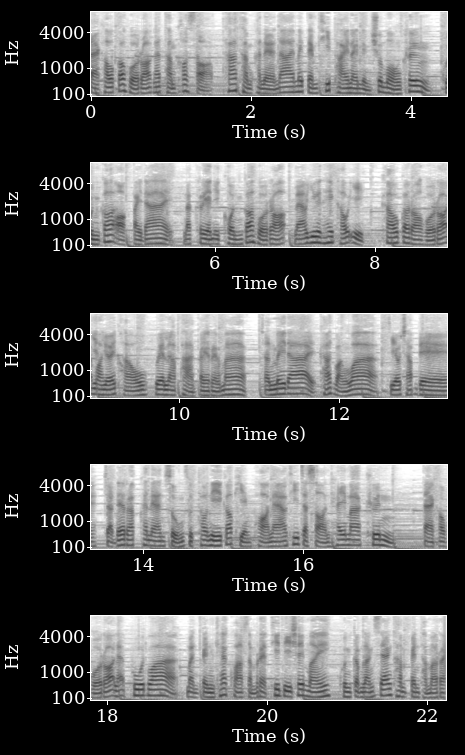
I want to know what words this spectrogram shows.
แต่เขาก็หัวเราะและทำข้อสอบ ถ้าทำคะแนนได้ไม่เต็มที่ภายใน 1 ชั่วโมงครึ่ง คุณก็ออกไปได้ นักเรียนอีกคนก็หัวเราะแล้วยื่นให้เขาอีก เขาก็รอหัวเราะเย้ยเขา เวลาผ่านไปเร็วมาก ฉันไม่ได้ คาดหวังว่าเจียวชับเดย์จะได้รับคะแนนสูงสุดเท่านี้ก็เพียงพอแล้วที่จะสอนให้มากขึ้น แต่เขาหัวเราะและพูดว่ามันเป็นแค่ความสำเร็จที่ดีใช่ไหม คุณกำลังแซงทำเป็นทำอะไร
